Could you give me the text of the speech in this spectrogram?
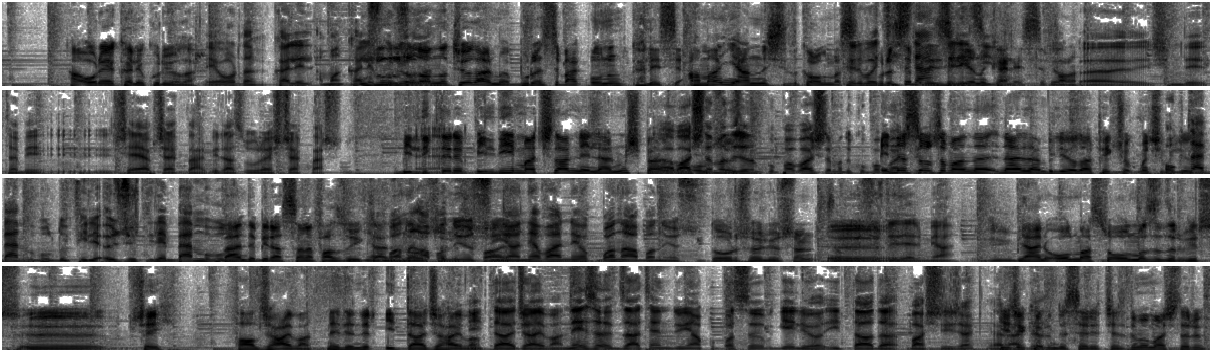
Ha oraya kale kuruyorlar. E orada kale aman kale uzun uzun kuruyorlar. anlatıyorlar mı? Burası bak onun kalesi. Aman yanlışlık olmasın. Burası Brezilya'nın Brezilya. kalesi falan. Yok, e, şimdi tabii e, şey yapacaklar biraz uğraşacaklar. Bildikleri bildiği maçlar nelermiş? Ben Ya başlamadı canım kupa başlamadı kupa E nasıl o zaman ne- nereden biliyorlar pek çok maçı biliyorlar. Oktay ben mi buldum fili özür dilerim ben mi buldum? Ben de biraz sana fazla Ya yüklendim. bana Doğru abanıyorsun ya ne var ne yok bana abanıyorsun. Doğru söylüyorsun. Çok Ee, özür dilerim ya. Yani olmazsa olmazıdır bir e, şey falcı hayvan. Ne denir? İddiacı hayvan. İddiacı hayvan. Neyse zaten Dünya Kupası geliyor. İddia da başlayacak. herhalde. Gece köründe seyredeceğiz değil mi maçları?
